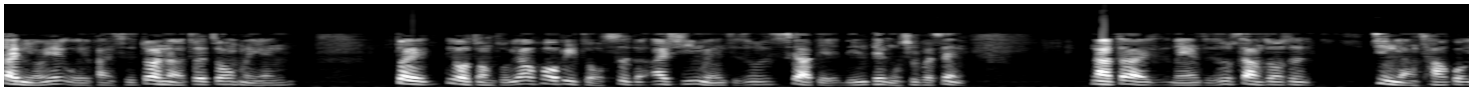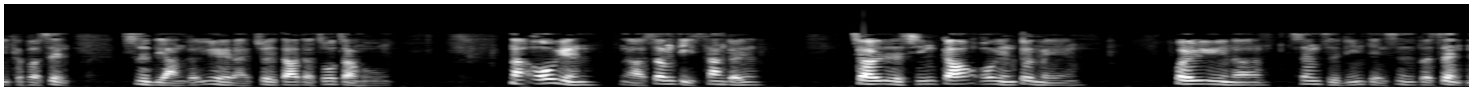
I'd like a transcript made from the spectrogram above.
在纽约尾盘时段呢，最终美元。对六种主要货币走势的 IC 美元指数下跌零点五七 percent，那在美元指数上周是净扬超过一个 percent，是两个月来最大的周涨幅。那欧元啊升抵三个交易日的新高，欧元对美元汇率呢升至零点四 percent。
